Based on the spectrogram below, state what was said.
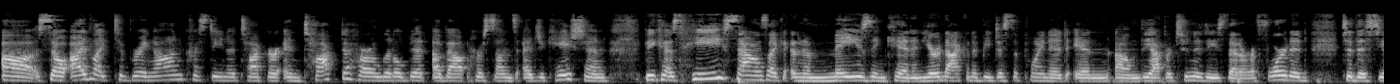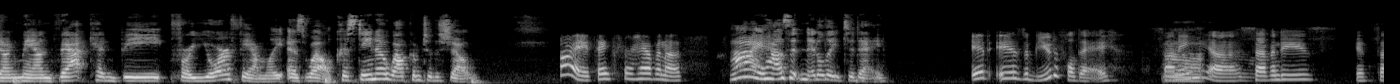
Uh, so I'd like to bring on Christina Tucker and talk to her a little bit about her son's education because he sounds like an amazing kid, and you're not going to be disappointed in um, the opportunities that are afforded to this young man. That can be for your family as well. Christina, welcome to the show. Hi, thanks for having us. Hi, how's it in Italy today? It is a beautiful day. Sunny, uh, uh, 70s. It's uh,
